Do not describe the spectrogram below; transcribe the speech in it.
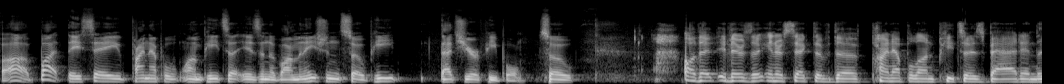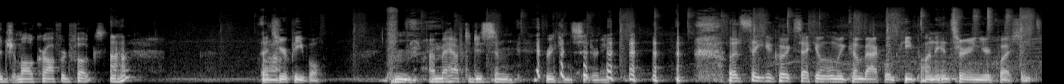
Uh, but they say pineapple on pizza is an abomination. So, Pete, that's your people. So, oh, that there's an intersect of the pineapple on pizza is bad and the Jamal Crawford folks. Uh huh. That's wow. your people. Hmm. I may have to do some reconsidering. Let's take a quick second. When we come back, we'll keep on answering your questions.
